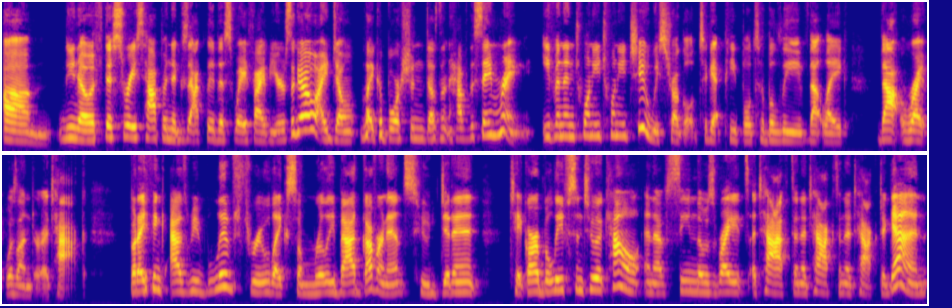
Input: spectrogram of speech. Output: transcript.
Um, you know, if this race happened exactly this way five years ago, I don't like abortion doesn't have the same ring. Even in 2022, we struggled to get people to believe that like that right was under attack. But I think as we've lived through like some really bad governance who didn't take our beliefs into account and have seen those rights attacked and attacked and attacked again,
